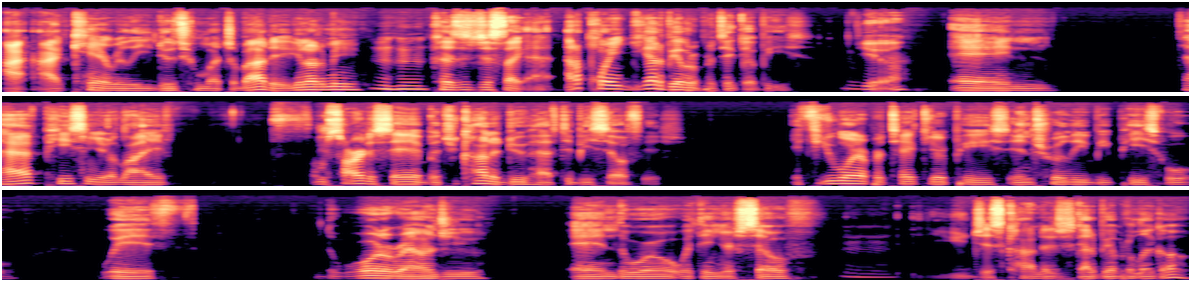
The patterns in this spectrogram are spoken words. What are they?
I I can't really do too much about it. You know what I mean? Mm-hmm. Because it's just like at a point you got to be able to protect your peace Yeah, and to have peace in your life. I'm sorry to say it, but you kind of do have to be selfish. If you want to protect your peace and truly be peaceful with the world around you and the world within yourself, mm-hmm. you just kind of just got to be able to let go.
